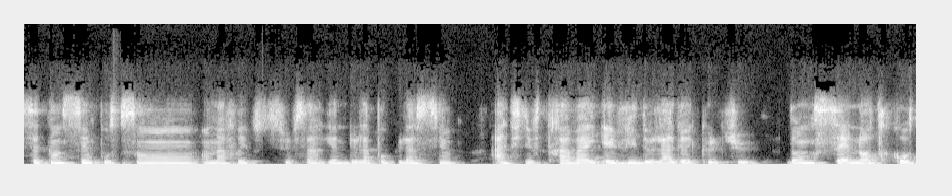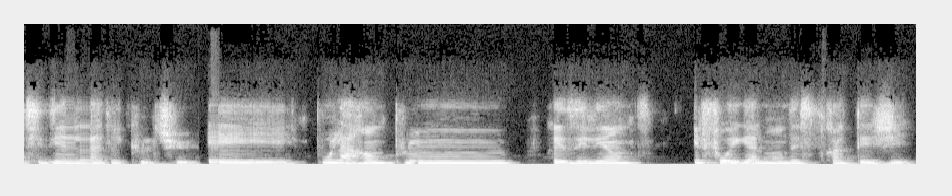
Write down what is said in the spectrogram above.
55% en Afrique subsaharienne de la population active travaille et vit de l'agriculture. Donc, c'est notre quotidien, l'agriculture. Et pour la rendre plus résiliente, il faut également des stratégies.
